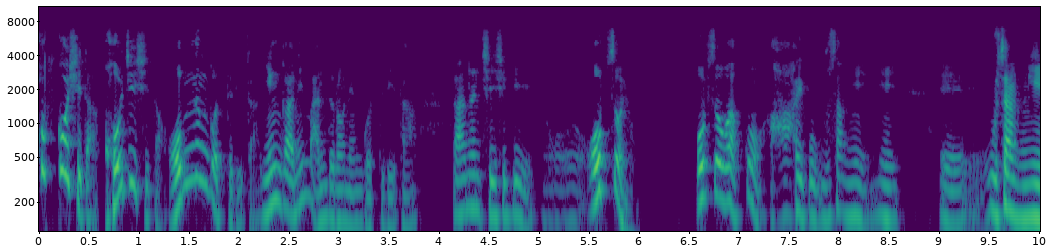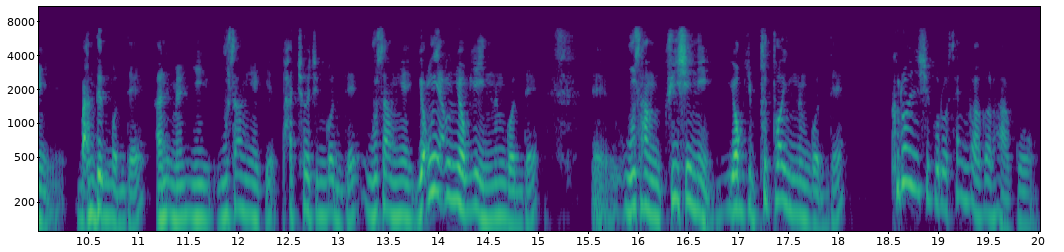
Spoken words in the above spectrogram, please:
헛것이다, 거짓이다, 없는 것들이다, 인간이 만들어낸 것들이다 라는 지식이 어, 없어요. 없어갖고 아 이거 우상이 이, 이, 우상이 만든 건데 아니면 이 우상에게 바쳐진 건데 우상에 영향력이 있는 건데 에, 우상 귀신이 여기 붙어 있는 건데 그런 식으로 생각을 하고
